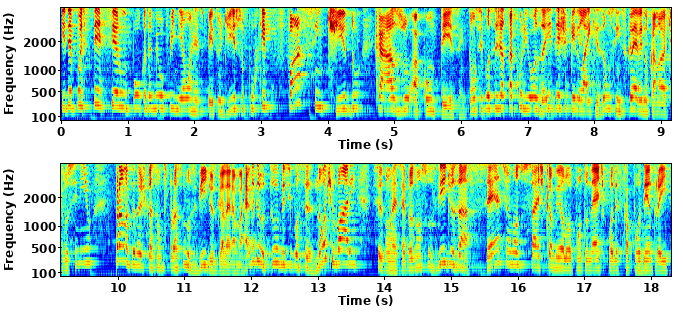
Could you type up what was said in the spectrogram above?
E depois ter tecer um pouco da minha opinião a respeito disso, porque faz sentido caso aconteça. Então se você já tá curioso aí, deixa aquele likezão, se inscreve no canal e ativa o sininho para não perder notificação dos próximos vídeos, galera. Uma regra do YouTube, se vocês não ativarem, vocês não recebem os nossos vídeos, acessem o nosso site camelo.net, poder ficar por dentro aí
